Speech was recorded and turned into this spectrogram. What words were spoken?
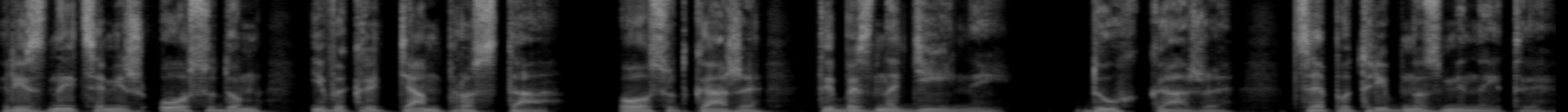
Різниця між осудом і викриттям проста. Осуд каже, ти безнадійний. Дух каже, це потрібно змінити.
